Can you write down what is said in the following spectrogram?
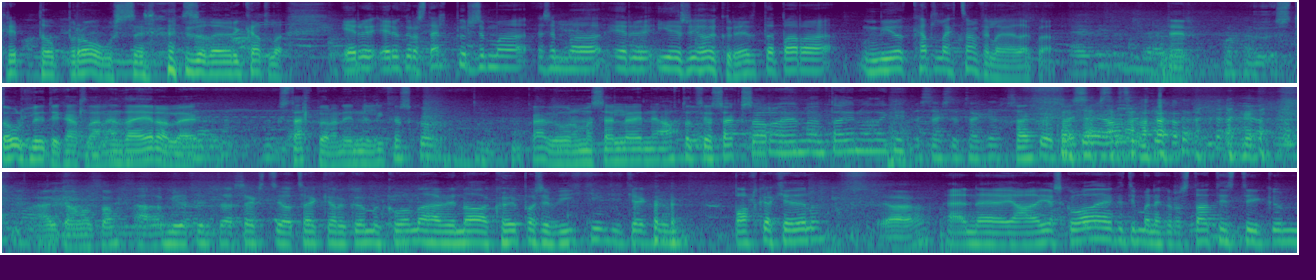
kryptobros eins og það hefur verið kallað eru, eru ykkur að stelpur sem, að, sem að eru í þessu hjá ykkur, er þetta bara mjög kallægt samfélagi eða hvað? Þetta er stól hluti kallan en það er alveg stelpur hann inni líka sko Hvað, við vorum að selja einni 86 ára hérna um daginn, var það ekki? 62. 62, já. Það er gaman. Já, mér finnst að 62 ára gömur kona hefði náða að kaupa sér viking í gegnum bálkakeðina. En uh, já, ég skoðaði einhvern tíman einhverja statistík um,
